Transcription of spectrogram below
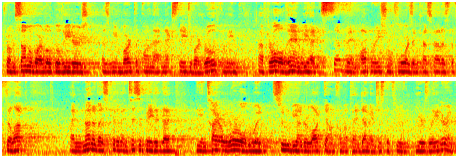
from some of our local leaders as we embarked upon that next stage of our growth. I mean, after all, then we had seven operational floors in Cascadas to fill up, and none of us could have anticipated that the entire world would soon be under lockdown from a pandemic just a few years later. And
